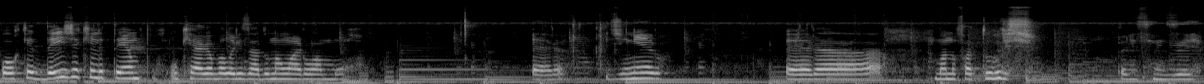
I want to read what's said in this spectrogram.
Porque desde aquele tempo o que era valorizado não era o amor, era dinheiro era manufaturas, por assim dizer.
